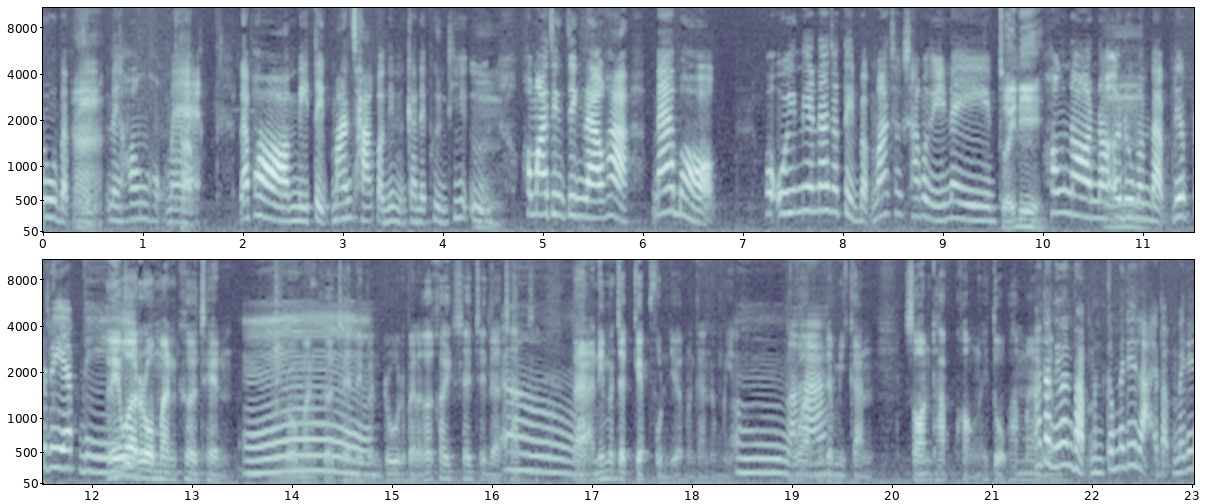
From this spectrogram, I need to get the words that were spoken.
รูดแบบนี้อ่าในห้องของแม่ ครับแล้วพอมีติดม่านชักแบบนี้เหมือนกันในพื้นที่อื่น อืม พอมาจริง ๆ แล้วค่ะ แม่บอก ว่าอุ้ยเนี่ยน่าจะติดแบบม่านชักๆแบบนี้ในสวยดี ห้องนอนเนาะเอออืมดูมันแบบเรียบๆดี เรียกว่าโรมันเคอร์เทนอืมโรมันเคอร์เทนนี่เป็นรูดไปแล้วก็ค่อยใช้เจเนอเรชันเออแต่อันนี้มันจะเก็บฝุ่นเยอะเหมือนกันต้องมีอืมเพเหรอราะว่าคะมันจะมีการซ้อนทับของไอ้ตัวผ้าม่านอะตอนนี้มันแบบมันก็ไม่ได้หลายแบบไม่ได้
